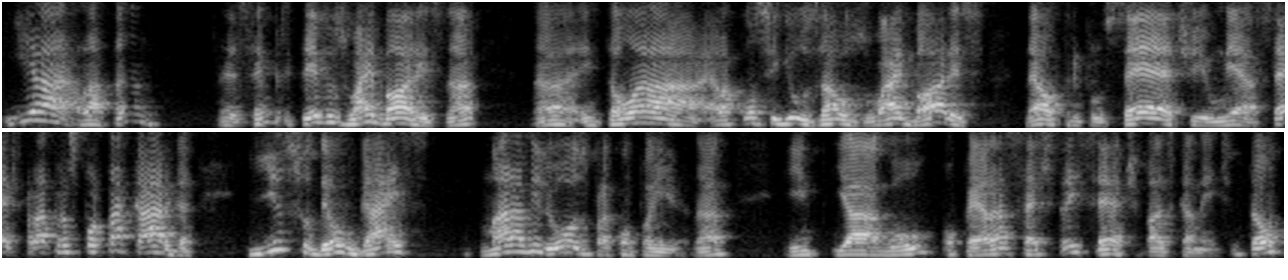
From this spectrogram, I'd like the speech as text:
E a Latam né, sempre teve os wide bodies, né? né? Então a, ela conseguiu usar os wide bodies, né? O 777, o 67 para transportar carga. E isso deu um gás maravilhoso para a companhia, né? E, e a Gol opera 737, basicamente. Então,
